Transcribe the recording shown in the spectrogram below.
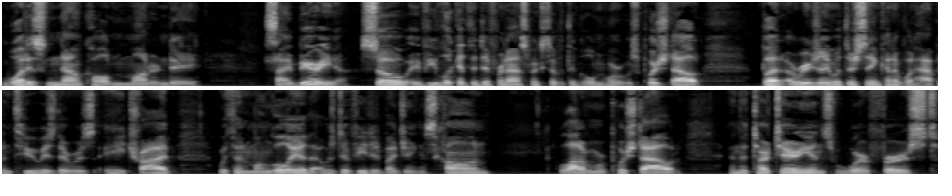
what is now called modern day Siberia. So if you look at the different aspects of it, the Golden Horde was pushed out, but originally what they're saying kind of what happened too is there was a tribe within Mongolia that was defeated by Genghis Khan. A lot of them were pushed out, and the Tartarians were first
